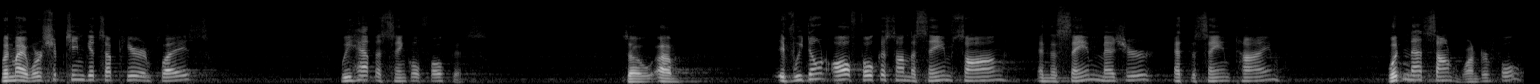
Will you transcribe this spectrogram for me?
When my worship team gets up here and plays, we have a single focus. So um, if we don't all focus on the same song and the same measure at the same time, wouldn't that sound wonderful?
